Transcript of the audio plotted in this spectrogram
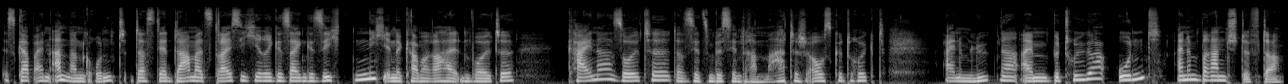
es gab einen anderen Grund, dass der damals 30-Jährige sein Gesicht nicht in eine Kamera halten wollte. Keiner sollte, das ist jetzt ein bisschen dramatisch ausgedrückt, einem Lügner, einem Betrüger und einem Brandstifter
